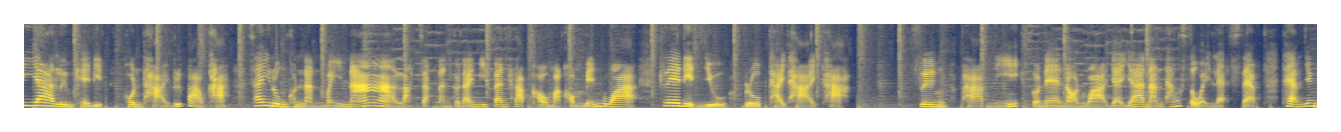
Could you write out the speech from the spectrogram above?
พี่ย่าลืมเครดิต คนถ่ายหรือเปล่าคะ ใช่ลุงคนนั้นไหมนะ หลังจากนั้นก็ได้มีแฟนคลับเข้ามาคอมเมนต์ว่า เครดิตอยู่รูปท้ายๆค่ะซึ่งภาพนี้ก็แน่นอนว่ายาย่านั้นทั้งสวยและแซ่บแถมยัง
